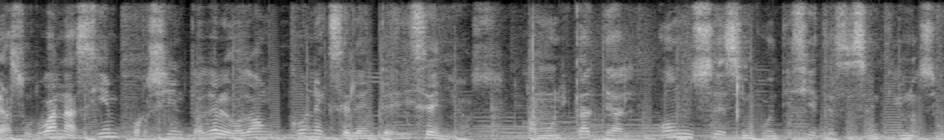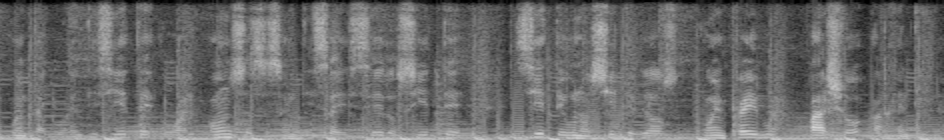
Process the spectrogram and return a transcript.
Chapas urbanas 100% de algodón con excelentes diseños. Comunicate al 11 57 61 50 47 o al 11 66 07 7172 o en Facebook Payo Argentina.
